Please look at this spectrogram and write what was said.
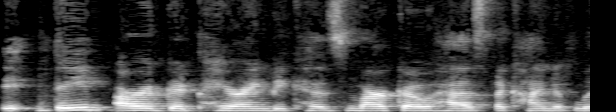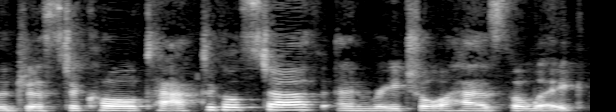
it, they are a good pairing because Marco has the kind of logistical, tactical stuff, and Rachel has the like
